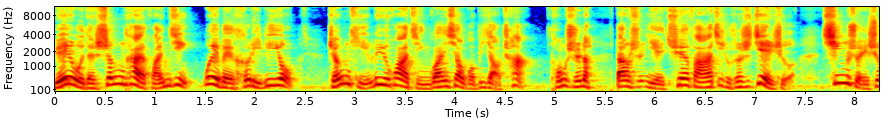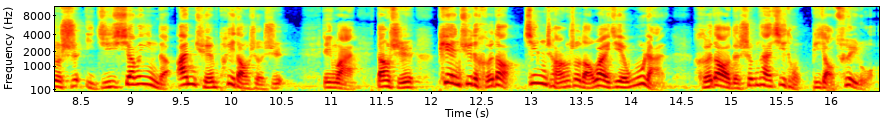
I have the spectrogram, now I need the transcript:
原有的生态环境未被合理利用，整体绿化景观效果比较差。同时呢，当时也缺乏基础设施建设、清水设施以及相应的安全配套设施。另外，当时片区的河道经常受到外界污染，河道的生态系统比较脆弱，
